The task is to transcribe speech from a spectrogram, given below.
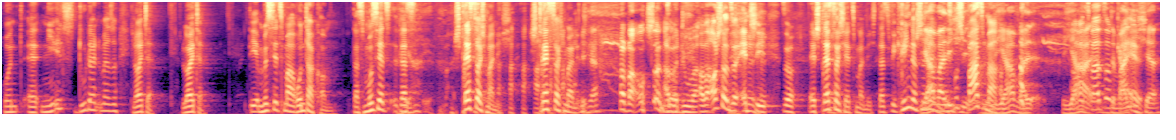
und äh, Nils, du dann immer so, Leute, Leute, ihr müsst jetzt mal runterkommen. Das muss jetzt, das, stresst euch mal nicht. Stresst euch mal nicht. Aber auch schon so, Aber du- aber auch schon so edgy. So, stresst euch jetzt mal nicht. Das, wir kriegen das schon Ja, hin. weil das ich. muss Spaß machen. Ja, weil. Ja, so weil geil. ich ja.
